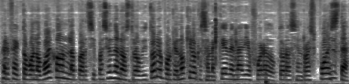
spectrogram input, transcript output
Perfecto, bueno, voy con la participación de nuestro auditorio porque no quiero que se me quede nadie fuera, doctora, sin respuesta.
